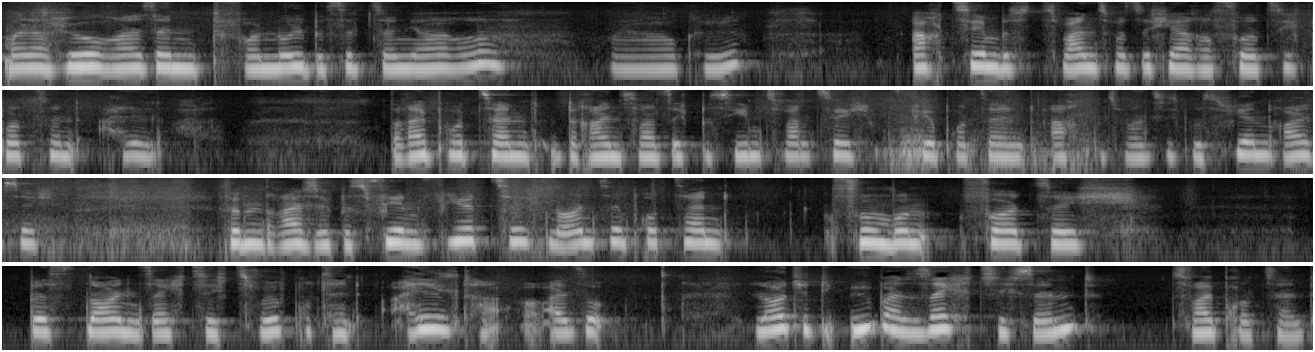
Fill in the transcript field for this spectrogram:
meiner Hörer sind von 0 bis 17 Jahre. Ja, okay. 18 bis 22 Jahre 40%. Alter. 3% 23 bis 27, 4% 28 bis 34, 35 bis 44, 19% 45 bis 69, 12%. Alter, also Leute, die über 60 sind, 2%.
